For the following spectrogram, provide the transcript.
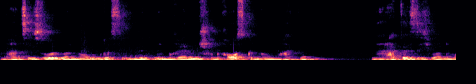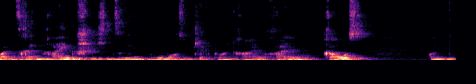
und hat sich so übernommen, dass sie ihn mitten im Rennen schon rausgenommen hatten. Und dann hat er sich aber nochmal ins Rennen reingeschlichen, so hinten rum aus dem Checkpoint rein, rein, raus und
